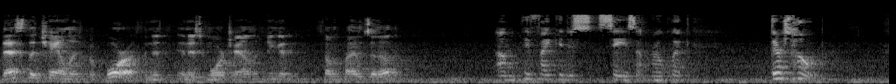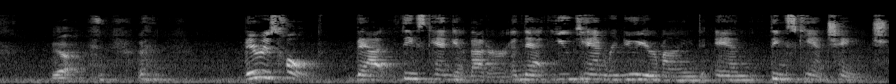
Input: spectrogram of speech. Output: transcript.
That's the challenge before us, and it's, and it's more challenging at sometimes than others. Um, if I could just say something real quick, there's hope. Yeah. there is hope that things can get better and that you can renew your mind and things can change.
